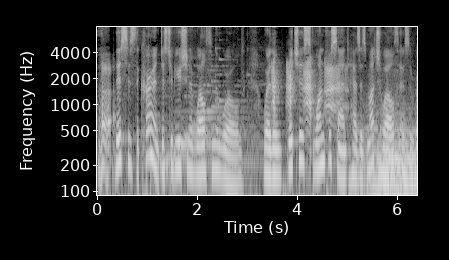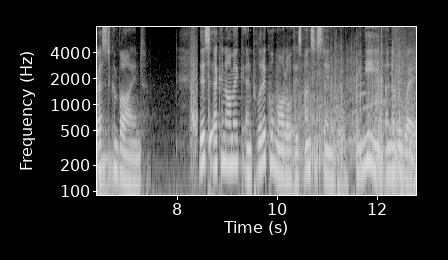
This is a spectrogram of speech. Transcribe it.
this is the current distribution of wealth in the world, where the richest 1% has as much wealth as the rest combined. This economic and political model is unsustainable. We need another way.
